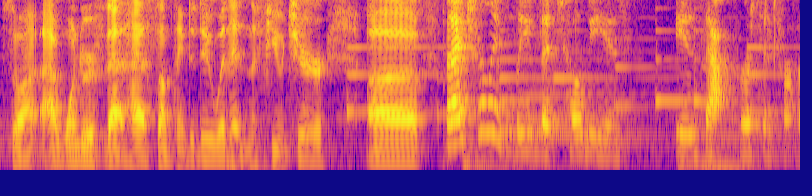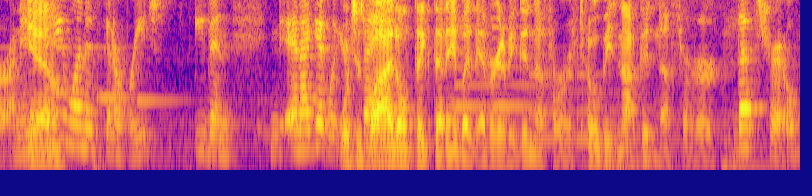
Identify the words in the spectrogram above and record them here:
So I, I, wonder if that has something to do with it in the future. Uh, but I truly believe that Toby is is that person for her. I mean, yeah. if anyone is going to reach even and I get what you're Which is saying. why I don't think that anybody's ever going to be good enough for her if Toby's not good enough for her. That's true.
